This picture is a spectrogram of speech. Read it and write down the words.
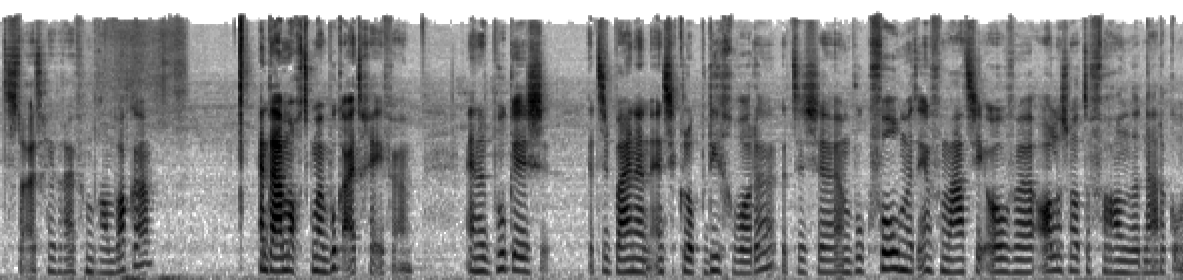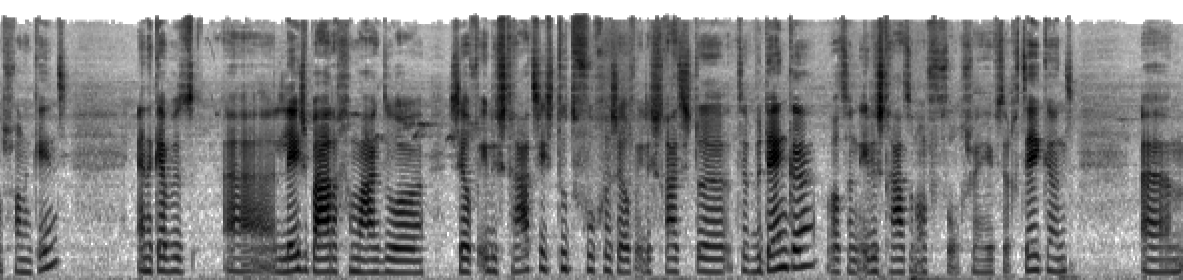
dat is de uitgeverij van Bram Bakker. En daar mocht ik mijn boek uitgeven. En het boek is, het is bijna een encyclopedie geworden. Het is eh, een boek vol met informatie over alles wat er verandert na de komst van een kind. En ik heb het eh, leesbaarder gemaakt door zelf illustraties toe te voegen, zelf illustraties te, te bedenken. Wat een illustrator dan vervolgens weer heeft getekend. Ehm,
